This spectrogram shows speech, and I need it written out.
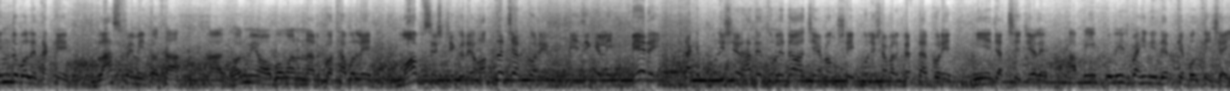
হিন্দু বলে তাকে ব্লাসফেমি তথা ধর্মীয় অবমাননার কথা বলে মব সৃষ্টি করে, অত্যাচার করে ফিজিক্যালি মেরে তাকে পুলিশের হাতে তুলে দেওয়া হচ্ছে এবং সেই পুলিশ আবার গ্রেফতার করে নিয়ে যাচ্ছে জেলে। আমি পুলিশ বাহিনীদেরকে বলতে চাই,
